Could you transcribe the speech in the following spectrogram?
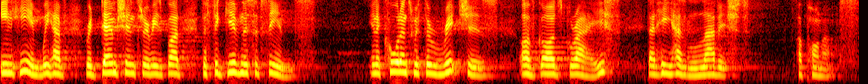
In him we have redemption through his blood, the forgiveness of sins in accordance with the riches of God's grace that He has lavished upon us.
